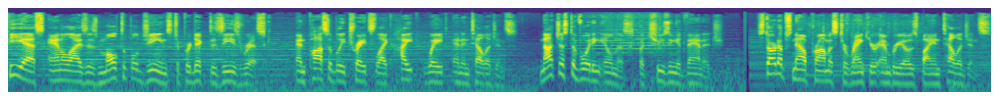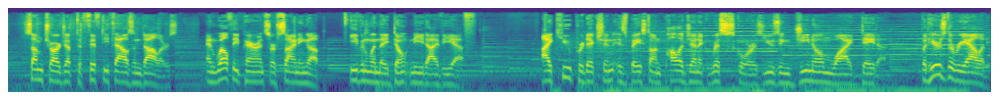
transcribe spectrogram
PES analyzes multiple genes to predict disease risk, and possibly traits like height, weight, and intelligence. Not just avoiding illness, but choosing advantage. Startups now promise to rank your embryos by intelligence. Some charge up to $50,000, and wealthy parents are signing up, even when they don't need IVF. IQ prediction is based on polygenic risk scores using genome-wide data. But here's the reality.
